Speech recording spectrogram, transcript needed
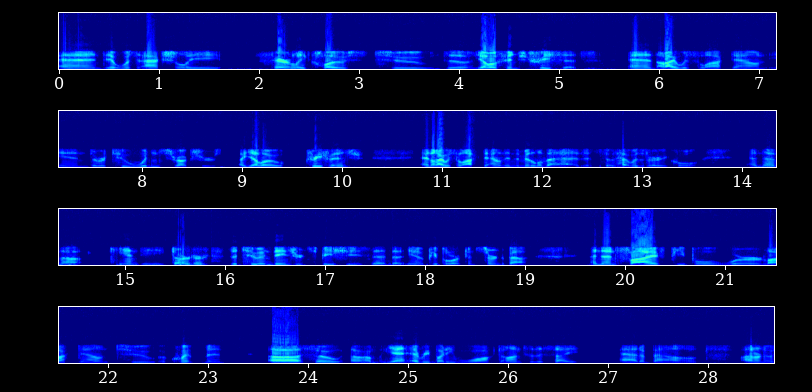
And it was actually fairly close to the yellowfinch tree sits and I was locked down in. There were two wooden structures, a yellow tree finch, and I was locked down in the middle of that. And so that was very cool. And then uh, candy darter, the two endangered species that, that you know people are concerned about. And then five people were locked down to equipment. Uh, so um, yeah, everybody walked onto the site at about I don't know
